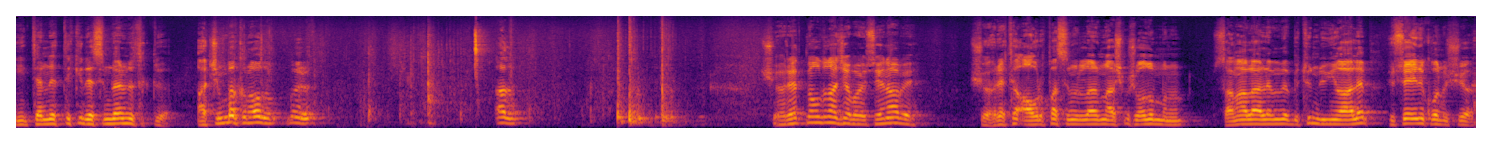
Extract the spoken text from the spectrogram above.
internetteki resimlerini tıklıyor. Açın bakın oğlum. Buyurun. Alın. Şöhret mi oldun acaba Hüseyin abi? Şöhreti Avrupa sınırlarını aşmış oğlum bunun. Sanal alem ve bütün dünya alem Hüseyin'i konuşuyor.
